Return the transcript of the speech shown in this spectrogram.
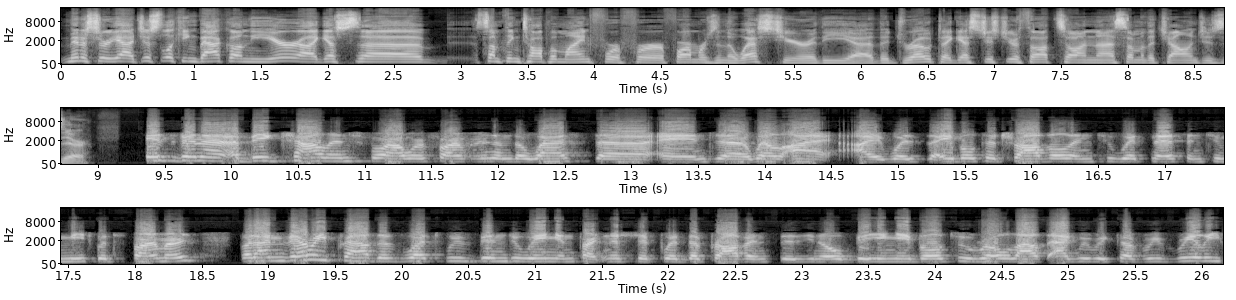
Minister, yeah, just looking back on the year, I guess uh, something top of mind for, for farmers in the West here, the uh, the drought. I guess just your thoughts on uh, some of the challenges there. It's been a, a, big challenge for our farmers in the West, uh, and uh, well, I I was able to travel and to witness and to meet with farmers. But I'm very proud of what we've been doing in partnership with the provinces, you know, being able to roll out agri recovery really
